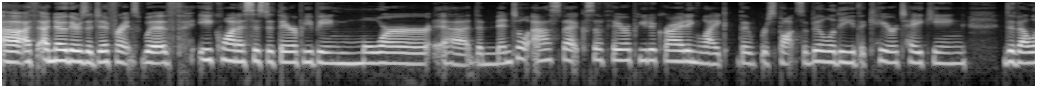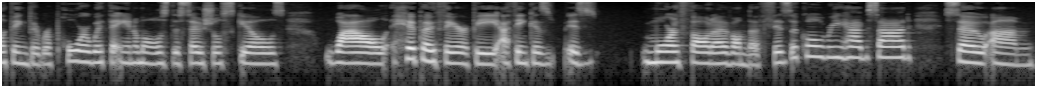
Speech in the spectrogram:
uh, I, th- I, know there's a difference with equine assisted therapy being more uh, the mental aspects of therapeutic riding, like the responsibility, the caretaking, developing the rapport with the animals, the social skills, while hippotherapy I think is is more thought of on the physical rehab side. So um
